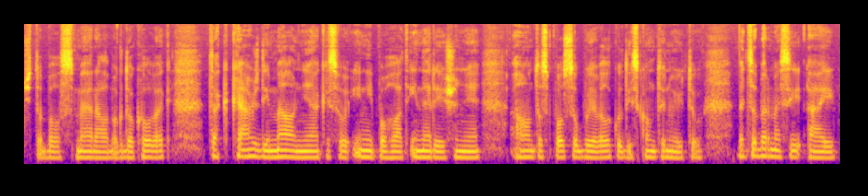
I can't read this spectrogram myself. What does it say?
či to bol Smer alebo kdokoľvek, tak každý mal nejaký svoj iný pohľad, iné riešenie a on to spôsobuje veľkú diskontinuitu. Veď zoberme si aj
